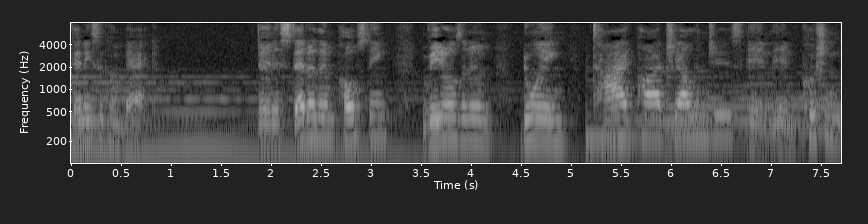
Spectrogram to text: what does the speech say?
that needs to come back. And instead of them posting videos of them doing Tide Pod challenges and, and pushing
